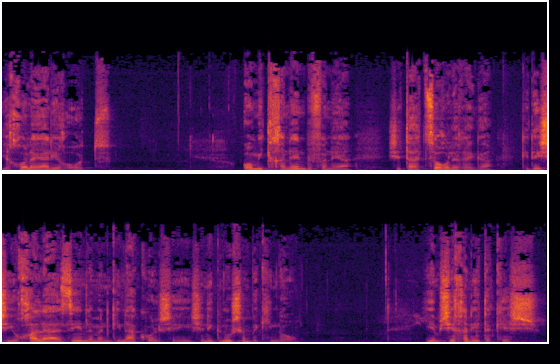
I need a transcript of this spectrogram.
יכול היה לראות. או מתחנן בפניה שתעצור לרגע כדי שיוכל להאזין למנגינה כלשהי שניגנו שם בכינור. היא המשיכה להתעקש.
